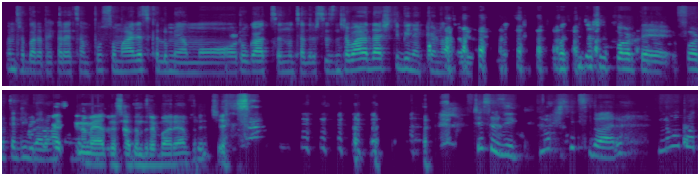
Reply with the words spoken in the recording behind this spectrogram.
întrebarea pe care ți-am pus-o, mai ales că lumea m-a rugat să nu-ți adresez întrebarea, dar știi bine că eu nu am Mă simt așa foarte, foarte liberă. Nu mi-ai adresat întrebarea, apreciez. Ce să zic? Nu știți doar. Nu mă pot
